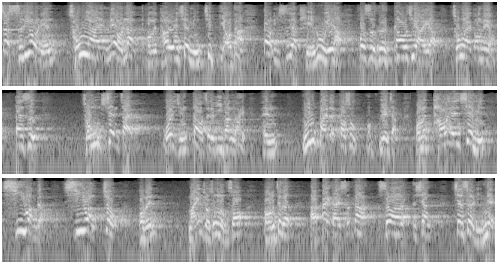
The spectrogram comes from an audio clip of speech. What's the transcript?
这十六年从来没有让我们桃园县民去表达，到底是要铁路也好，或是个高架也好，从来都没有。但是从现在我已经到这个地方来，很明白的告诉我院长，我们桃园县民希望的，希望就。我们马英九总统说，我们这个呃爱台十大十二项建设里面，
